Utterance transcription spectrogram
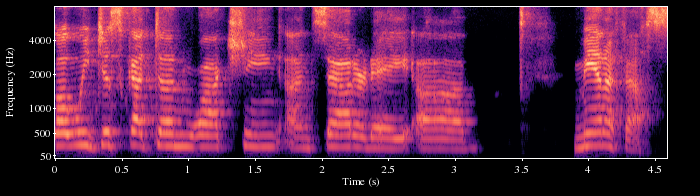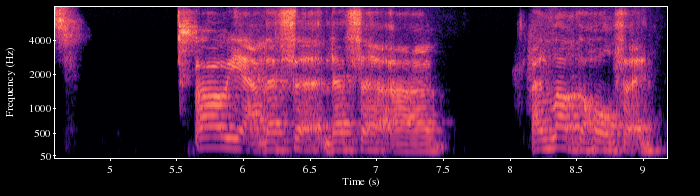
But we just got done watching on Saturday uh, Manifest. Oh yeah, that's a that's a. Uh, I love the whole thing.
